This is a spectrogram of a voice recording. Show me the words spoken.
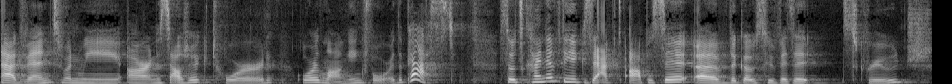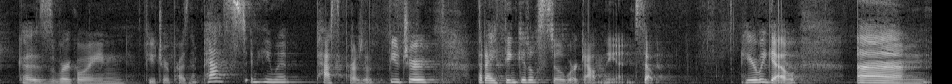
Advent when we are nostalgic toward or longing for the past. So it's kind of the exact opposite of the ghosts who visit Scrooge, because we're going future, present, past, and he went past, present, future. But I think it'll still work out in the end. So here we go. Um,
